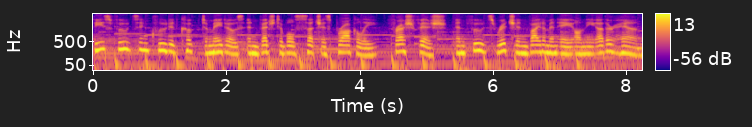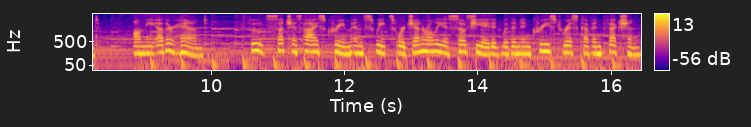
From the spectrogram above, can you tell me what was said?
These foods included cooked tomatoes and vegetables such as broccoli, fresh fish, and foods rich in vitamin A on the other hand. On the other hand, foods such as ice cream and sweets were generally associated with an increased risk of infection,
